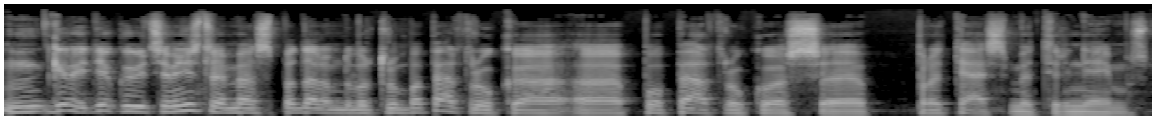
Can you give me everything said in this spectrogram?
Mm, Gerai, dėkui viceministrė, mes padarom dabar trumpą pertrauką, po pertraukos a, pratęsime tyrinėjimus.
